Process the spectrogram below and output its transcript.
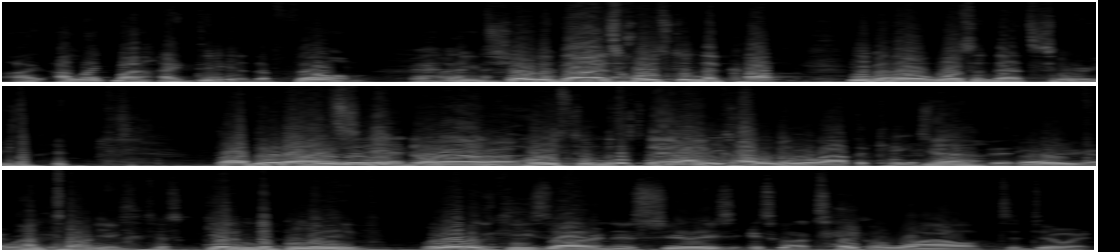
I, I like my idea, the film. I mean, show the guys hoisting the cup, even though it wasn't that serious. Bob the Whatever guys they skating around, uh, hoisting the This is why Stanley Cup. and- roll out the Kate yeah, video. there you before go. the I'm telling you, just get them to believe. Whatever the keys are in this series, it's going to take a while to do it.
